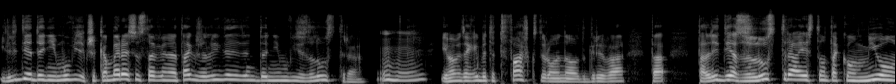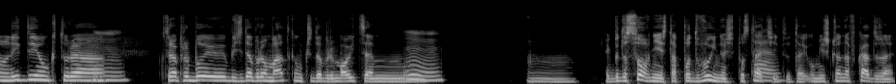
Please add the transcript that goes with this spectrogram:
i Lidia do niej mówi, czy kamera jest ustawiona tak, że Lidia do niej mówi z lustra. mhm. I mamy tak jakby tę twarz, którą ona odgrywa. Ta, ta Lidia z lustra jest tą taką miłą Lidią, która, Mhm. która próbuje być dobrą matką, czy dobrym ojcem. Mhm. Mm, Jakby dosłownie jest ta podwójność postaci Tak. tutaj umieszczona w kadrze.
